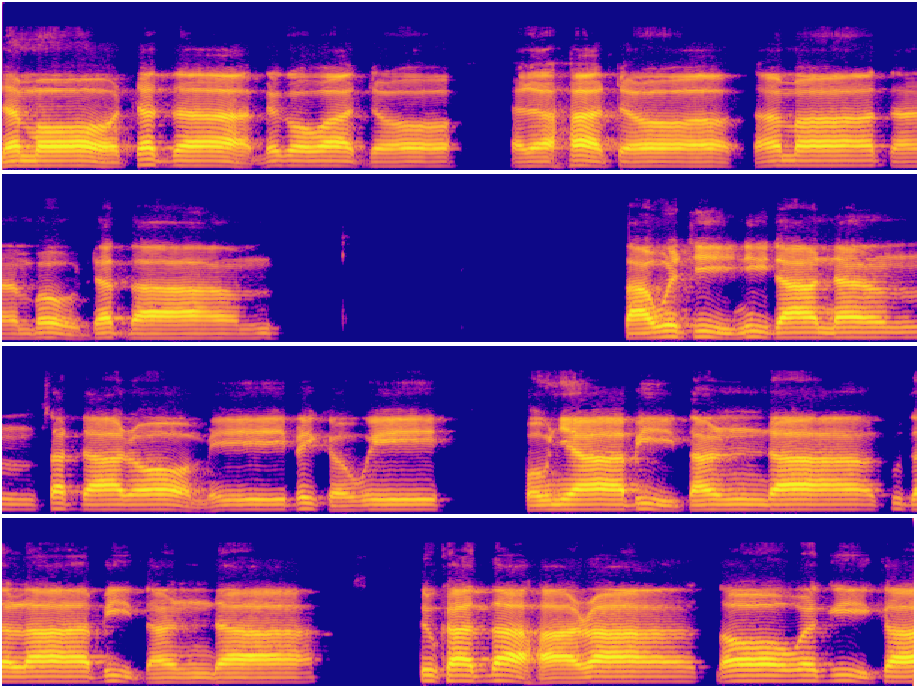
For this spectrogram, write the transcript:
နမောတတ္တဘေဂဝတောအရဟတောသမ္မာသမ္ဗုဒ္ဓတ္တသာဝတိနိဒာနံသတ္တာရောမေဘိကဝေပုညဘိတန္တာကုသလာဘိတန္တာ ဒုက္ခတဟာရာသောဝကိကာ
